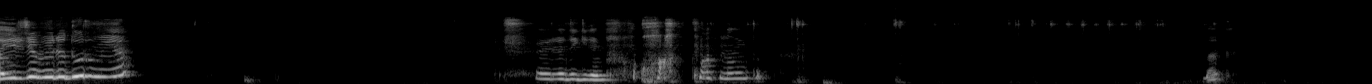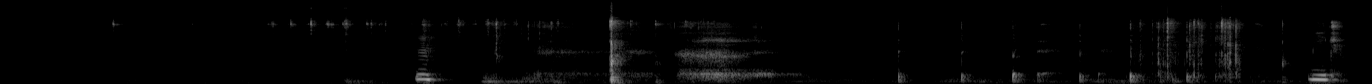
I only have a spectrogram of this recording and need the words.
Ayrıca böyle durmuyor. Şöyle de gidelim. Lan ne oldu? Bak. Hı. Bir.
